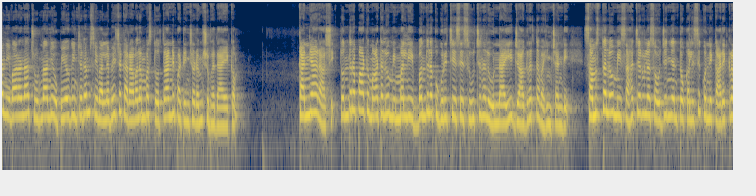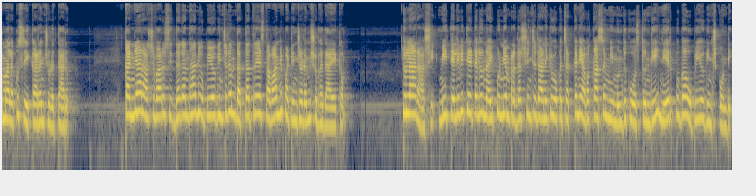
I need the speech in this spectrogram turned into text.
నివారణ చూర్ణాన్ని ఉపయోగించడం శ్రీ వల్లభేష కరావలంబ స్తోత్రాన్ని పఠించడం శుభదాయకం. కన్యా రాశి. తొందరపాటు మాటలు మిమ్మల్ని ఇబ్బందులకు గురిచేసే సూచనలు ఉన్నాయి. జాగ్రత్త వహించండి. సంస్థలో మీ సహచరుల సౌజన్యంతో కలిసి కొన్ని కార్యక్రమాలకు శ్రీకారం చుడతారు. కన్యా రాశివారు సిద్ధగంధాన్ని ఉపయోగించడం దత్తాత్రేయ స్తవాన్ని పఠించడం శుభదాయకం. తులారాశి మీ తెలివితేటలు నైపుణ్యం ప్రదర్శించడానికి ఒక చక్కని అవకాశం మీ ముందుకు వస్తుంది. నేర్పుగా ఉపయోగించుకోండి.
